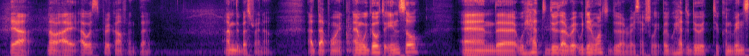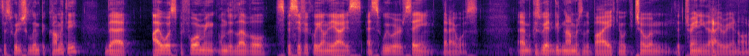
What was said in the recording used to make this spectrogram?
yeah, no, I, I was pretty confident that I'm the best right now at that point. And we go to Inzell, and uh, we had to do that race. We didn't want to do that race actually, but we had to do it to convince the Swedish Olympic Committee that I was performing on the level specifically on the ice as we were saying that I was. Um, because we had good numbers on the bike and we could show them the training diary and all.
